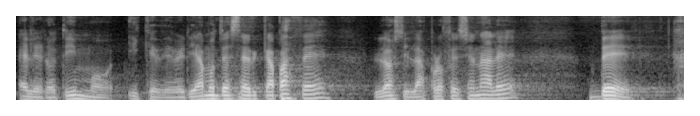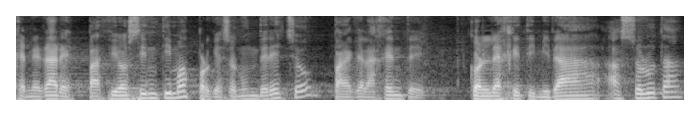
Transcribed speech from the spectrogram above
el erotismo y que deberíamos de ser capaces, los y las profesionales, de generar espacios íntimos, porque son un derecho, para que la gente con legitimidad absoluta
